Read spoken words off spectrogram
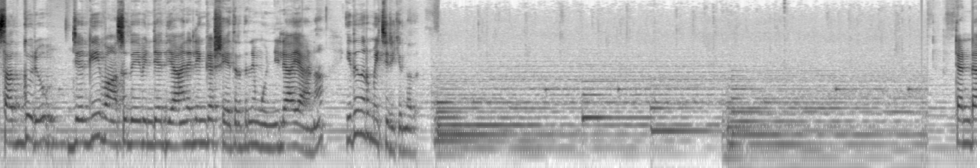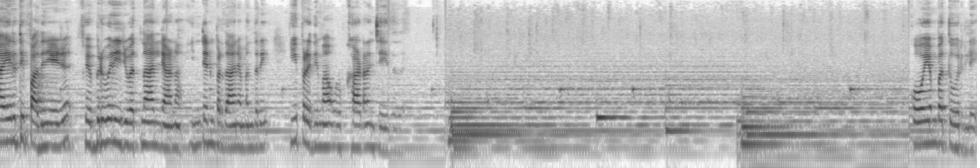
സദ്ഗുരു ജഗി വാസുദേവിന്റെ ധ്യാനലിംഗ ക്ഷേത്രത്തിന് മുന്നിലായാണ് ഇത് നിർമ്മിച്ചിരിക്കുന്നത്. രണ്ടായിരത്തി പതിനേഴ് ഫെബ്രുവരി ഇരുപത്തിനാലിനാണ് ഇന്ത്യൻ പ്രധാനമന്ത്രി ഈ പ്രതിമ ഉദ്ഘാടനം ചെയ്തത്. കോയമ്പത്തൂരിലെ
